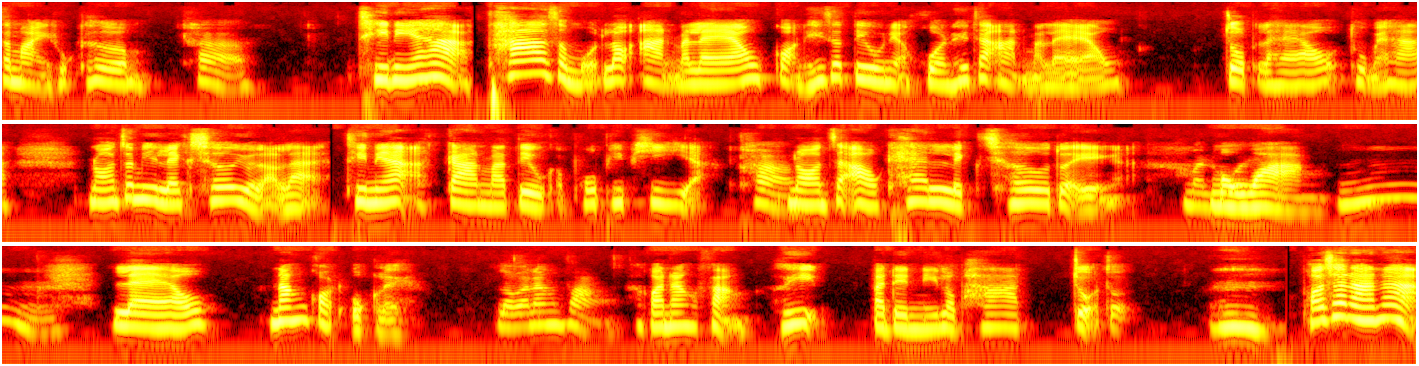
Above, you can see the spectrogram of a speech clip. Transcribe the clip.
สมัยทุกเทอมค่ะ ทีนี้ค่ะ ถ้าสมมติเราอ่านมาแล้ว ก่อนที่จะติวเนี่ยควรที่จะอ่านมาแล้ว จบแล้วถูกไหมคะน้องจะมีเลคเชอร์อยู่แล้วแหละ ทีเนี้ยการมาติวกับพวกพี่ๆอะค่ะน้องจะเอาแค่เลคเชอร์ตัวเองอะด้วยมาวางอืมแล้วนั่งกอดอกเลย เราก็นั่งฟังแล้วก็นั่งฟังเฮ้ยประเด็นนี้เราพลาดจดอืมเพราะฉะนั้นอะ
